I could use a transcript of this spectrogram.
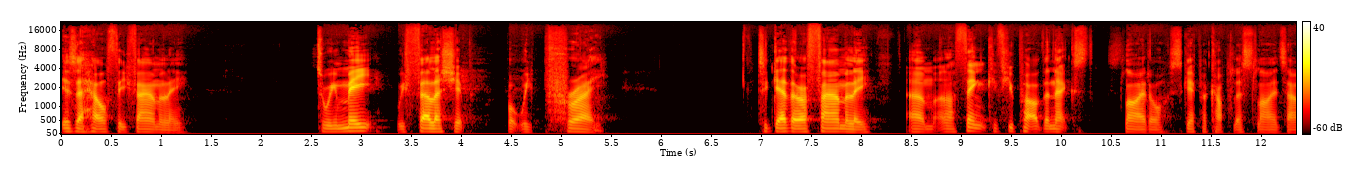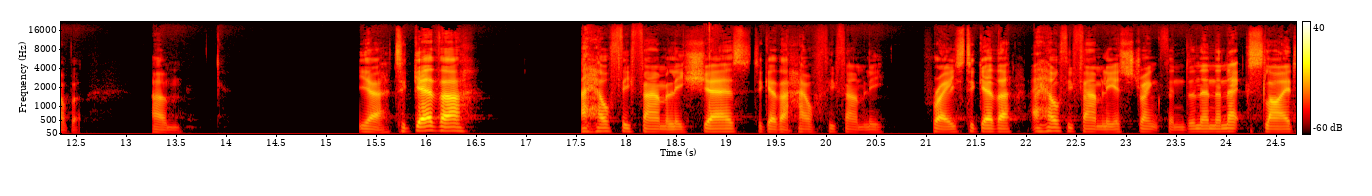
is a healthy family. So we meet, we fellowship, but we pray. Together, a family. Um, and I think if you put up the next slide or skip a couple of slides, Albert. Um, yeah, together, a healthy family shares, together, a healthy family prays, together, a healthy family is strengthened. And then the next slide,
